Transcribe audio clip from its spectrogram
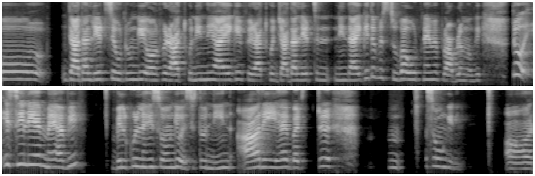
को ज़्यादा लेट से उठूँगी और फिर रात को नींद नहीं आएगी, फिर रात को ज़्यादा लेट से नींद आएगी तो फिर सुबह उठने में प्रॉब्लम होगी। तो इसीलिए मैं अभी बिल्कुल नहीं सोऊँगी, वैसे तो नींद आ रही है बट सोऊँगी नहीं। और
